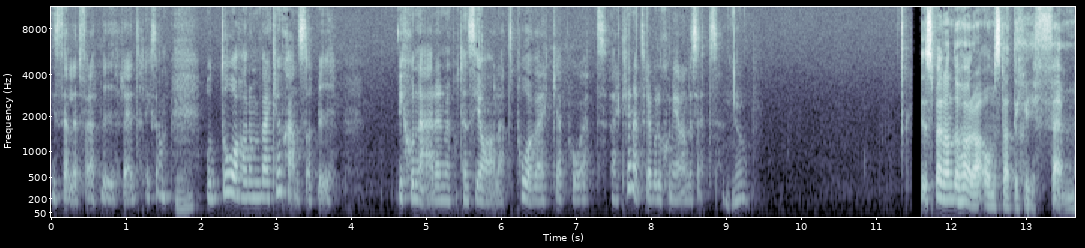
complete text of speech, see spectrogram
istället för att bli rädd. Liksom. Och då har de verkligen chans att bli visionärer med potential att påverka på ett verkligen ett revolutionerande sätt. Ja. Det är Spännande att höra om strategi 5.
